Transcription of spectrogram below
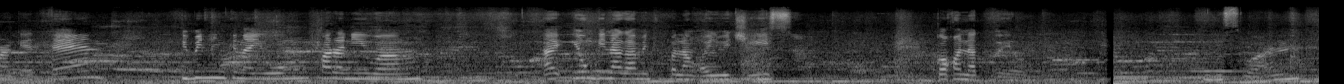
Supermarket and bibilhin ko na yung karaniwang ay, yung ginagamit ko palang oil which is coconut oil. This one.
